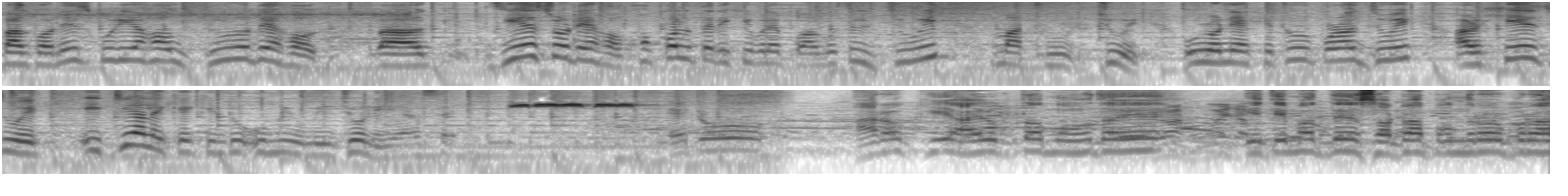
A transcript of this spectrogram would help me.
বা গণেশগুৰিয়ে হওক জু ৰোডে হওক বা জি এছ ৰোডে হওক সকলোতে দেখিবলৈ পোৱা গৈছিল জুই মাথো জুই। উৰণীয়া সেতুৰ ওপৰত জুই আৰু সেই জুই এতিয়ালৈকে কিন্তু উমি উমি জ্বলি আছে। এইটো আৰক্ষী আয়ুক্ত মহোদয়ে ইতিমধ্যে ছটা পোন্ধৰৰ পৰা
